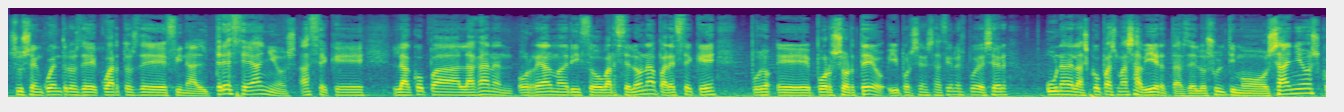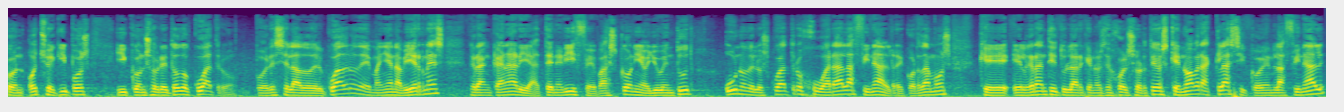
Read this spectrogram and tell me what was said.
sus encuentros de cuartos de final. Trece años hace que la Copa la ganan o Real Madrid o Barcelona. Parece que eh, por sorteo y por sensaciones puede ser una de las copas más abiertas de los últimos años, con ocho equipos y con sobre todo cuatro por ese lado del cuadro de mañana viernes, Gran Canaria, Tenerife, Vasconia o Juventud. Uno de los cuatro jugará la final. Recordamos que el gran titular que nos dejó el sorteo es que no habrá clásico en la final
